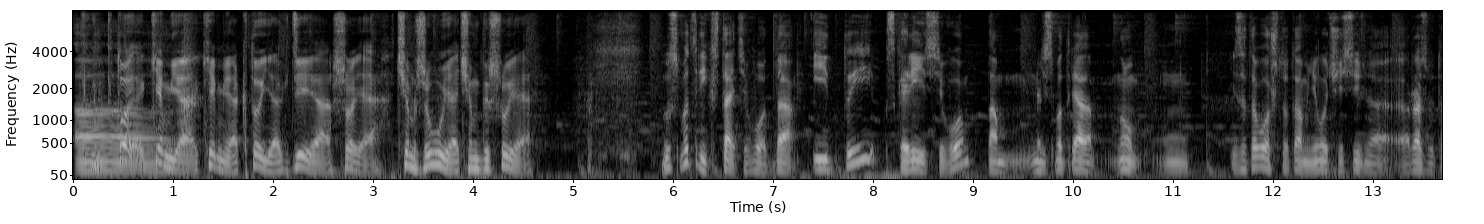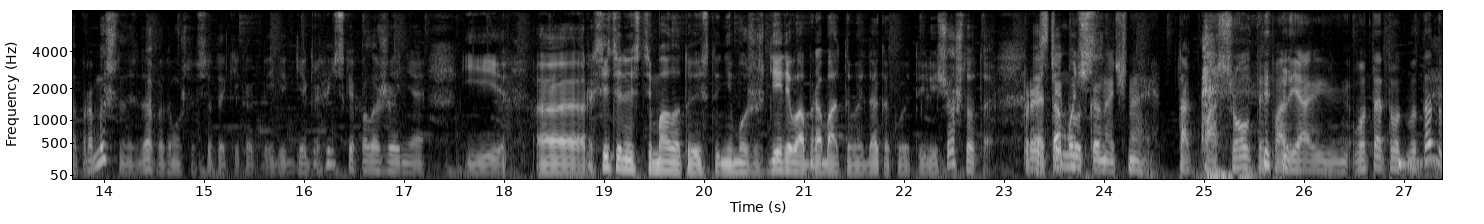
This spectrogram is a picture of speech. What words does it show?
А, кто, кем я, кем я, кто я, где я, что я, чем живу я, чем дышу я? Ну смотри, кстати, вот, да. И ты, скорее всего, там, несмотря, ну, из-за того, что там не очень сильно развита промышленность, да, потому что все-таки как бы и географическое положение, и э, растительности мало, то есть ты не можешь дерево обрабатывать, да, какое-то или еще что-то. Проститутка там очень... ночная. Так, пошел ты, я... вот это вот, вот это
